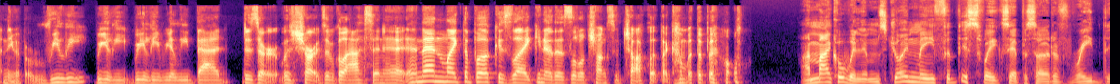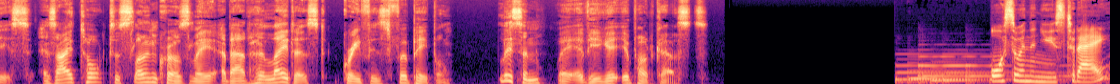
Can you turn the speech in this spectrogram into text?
and then you have a really, really, really, really bad dessert with shards of glass in it. And then like the book is like, you know, those little chunks of chocolate that come with the bill. I'm Michael Williams. Join me for this week's episode of Read This as I talk to Sloane Crosley about her latest, Grief is for People. Listen wherever you get your podcasts. Also in the news today,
